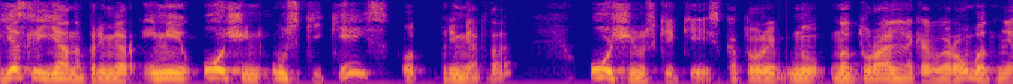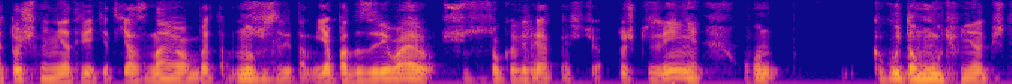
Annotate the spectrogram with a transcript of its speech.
Если я, например, имею очень узкий кейс, вот пример, да, очень узкий кейс, который, ну, натурально, как бы, робот мне точно не ответит, я знаю об этом. Ну, в смысле, там, я подозреваю, с высокой вероятностью с точки зрения, он какую-то муть мне напишет.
